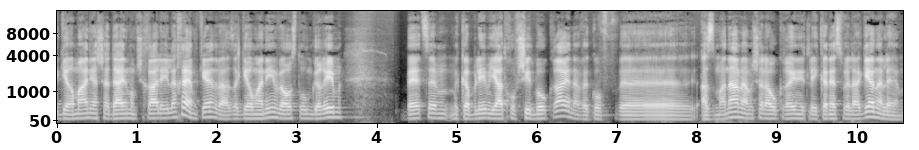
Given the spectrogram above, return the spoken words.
גרמניה שעדיין ממשיכה להילחם, כן, ואז הגרמנים והאוסטרו-הונגרים בעצם מקבלים יד חופשית באוקראינה, והזמנה מהממשלה האוקראינית להיכנס ולהגן עליהם.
